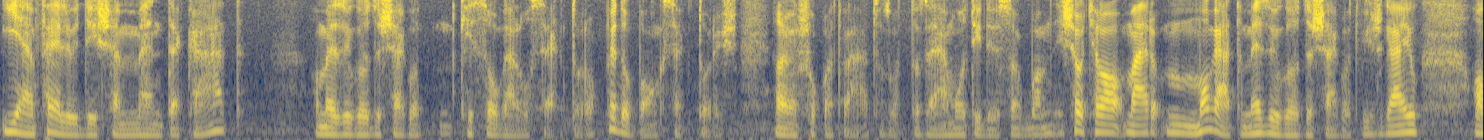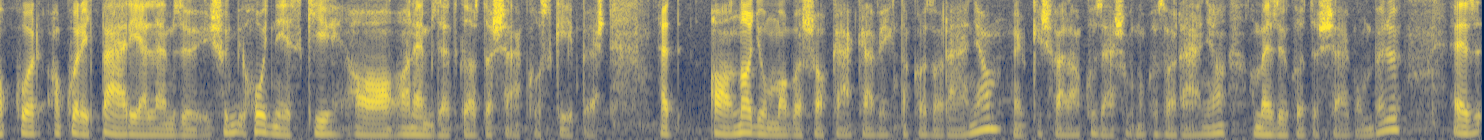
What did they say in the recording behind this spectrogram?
ilyen fejlődésen mentek át, a mezőgazdaságot kiszolgáló szektorok, például a bankszektor is nagyon sokat változott az elmúlt időszakban. És hogyha már magát a mezőgazdaságot vizsgáljuk, akkor, akkor egy pár jellemző is, hogy hogy néz ki a, a nemzetgazdasághoz képest. Hát a nagyon magas a KKV-knak az aránya, a kisvállalkozásoknak az aránya a mezőgazdaságon belül, ez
